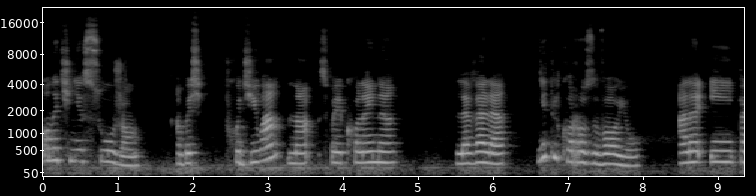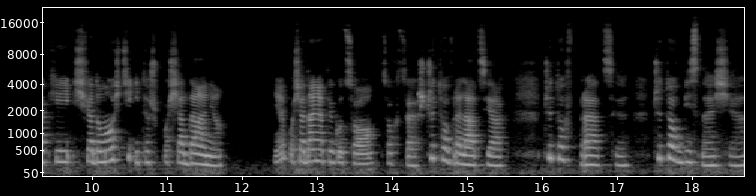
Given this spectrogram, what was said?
One ci nie służą, abyś wchodziła na swoje kolejne levele nie tylko rozwoju, ale i takiej świadomości i też posiadania. Nie? Posiadania tego, co, co chcesz, czy to w relacjach, czy to w pracy, czy to w biznesie,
